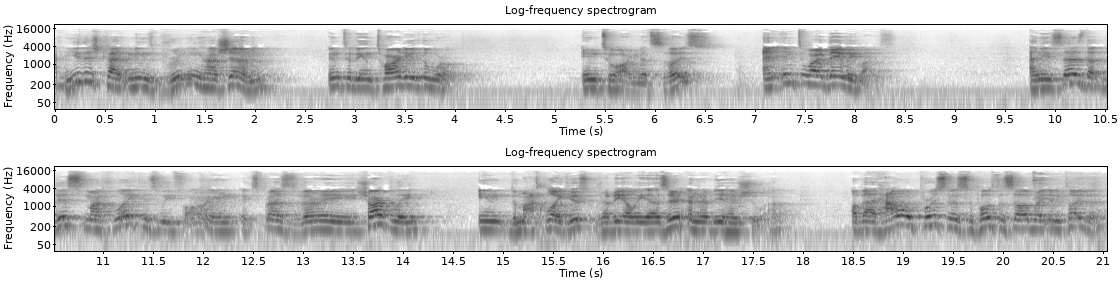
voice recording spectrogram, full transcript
And Yiddishkeit means bringing Hashem into the entirety of the world, into our mitzvahs, and into our daily life. And he says that this machloikis we find expressed very sharply in the machloikis, Rabbi Eliezer and Rabbi Yeshua, about how a person is supposed to celebrate Yom Tovim.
